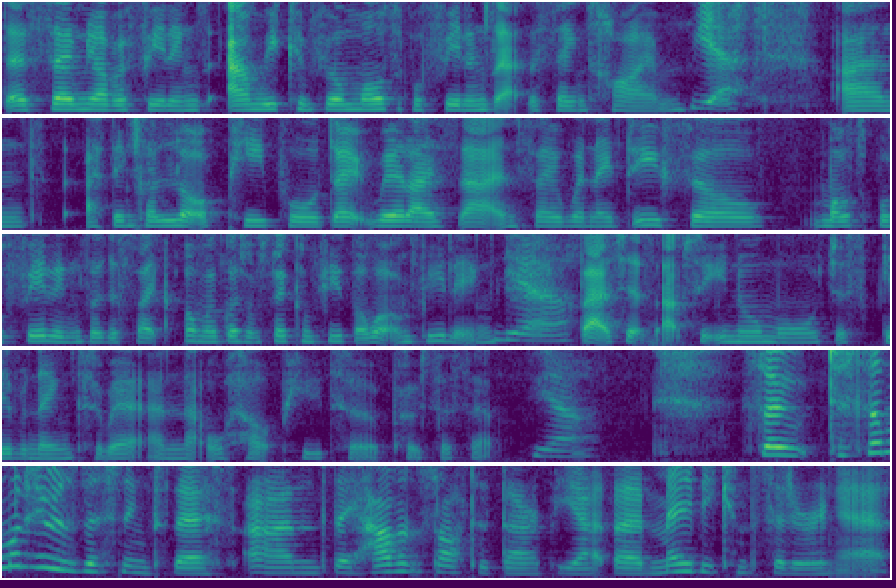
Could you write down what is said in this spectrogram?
there's so many other feelings and we can feel multiple feelings at the same time yes and I think a lot of people don't realize that, and so when they do feel multiple feelings, they're just like, "Oh my gosh, I'm so confused by what I'm feeling." Yeah. But actually, it's absolutely normal. Just give a name to it, and that will help you to process it. Yeah. So, to someone who is listening to this and they haven't started therapy yet, they're maybe considering it,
